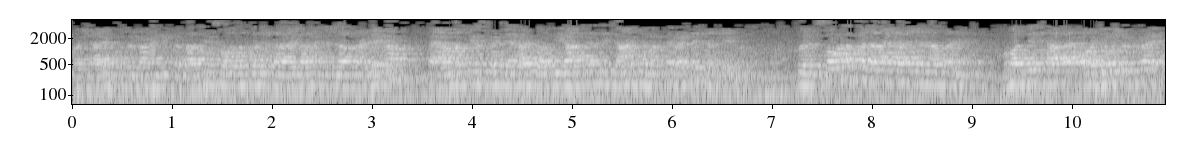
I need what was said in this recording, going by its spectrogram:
بزرگان بھی بتاتے ہیں، سو دفعہ لا الہ الا اللہ پڑھے گا۔ قیامت اس کا چہرہ چوتھی رات سے جان چمکتے رہتے چلے گا تو سو دفعہ لا الہ الا اللہ بہت دیر آ رہا ہے، اور جوش اٹھ رہا ہے،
